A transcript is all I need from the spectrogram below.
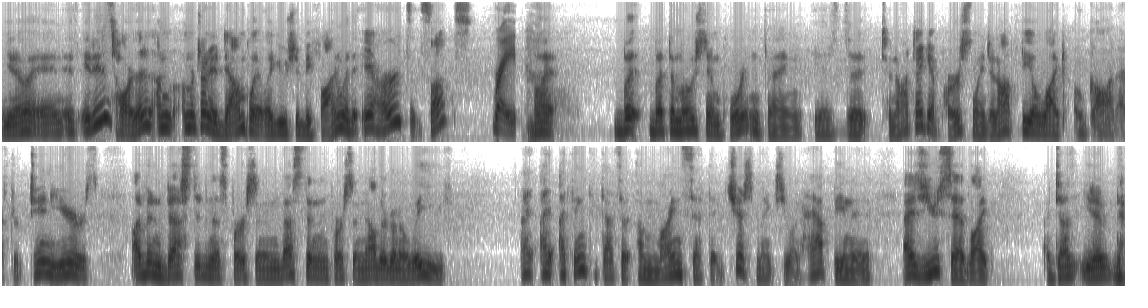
You know, and it, it is hard. I'm I'm not trying to downplay it like you should be fine with it. It hurts, it sucks. Right. But but but the most important thing is to to not take it personally, to not feel like, oh God, after ten years, I've invested in this person, invested in person, now they're going to leave. I, I, I think that that's a, a mindset that just makes you unhappy. And it- as you said, like it does, you know,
